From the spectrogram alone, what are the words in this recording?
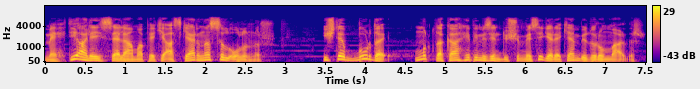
Mehdi aleyhisselama peki asker nasıl olunur? İşte burada mutlaka hepimizin düşünmesi gereken bir durum vardır.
